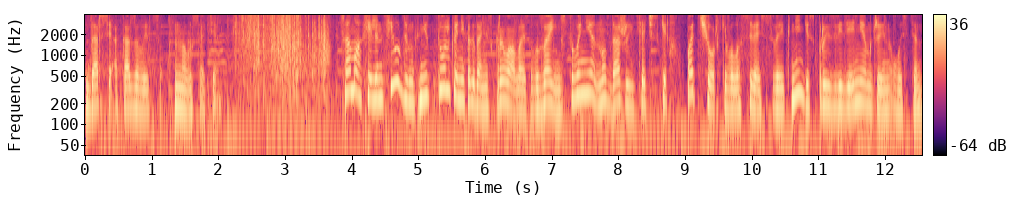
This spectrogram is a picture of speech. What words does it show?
Дарси оказывается на высоте. Сама Хелен Филдинг не только никогда не скрывала этого заимствования, но даже и всячески подчеркивала связь своей книги с произведением Джейн Остин.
